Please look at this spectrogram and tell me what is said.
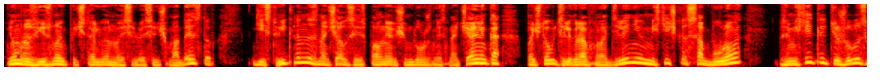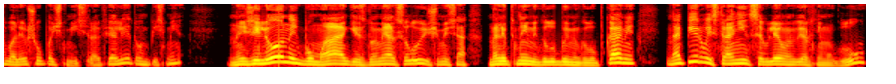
В нем разъездной почтальон Василий Васильевич Модестов действительно назначался исполняющим должность начальника почтово-телеграфного отделения в местечко Сабурова, заместителя тяжело заболевшего почтмейстера. О фиолетовом письме на зеленой бумаге с двумя целующимися налепными голубыми голубками на первой странице в левом верхнем углу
